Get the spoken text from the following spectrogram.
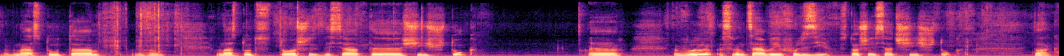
В нас тут. Ага. У нас тут 166 штук е, в свинцевій фользі. 166 штук. Так.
